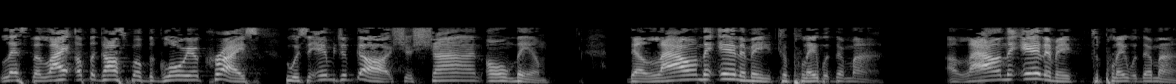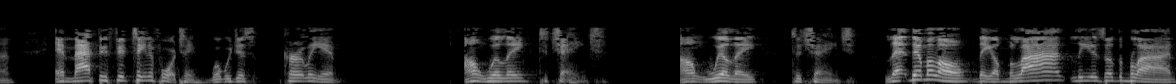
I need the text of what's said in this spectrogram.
lest the light of the gospel of the glory of Christ, who is the image of God, should shine on them. They're allowing the enemy to play with their mind. Allowing the enemy to play with their mind. In Matthew 15 and 14, what we're just currently in, unwilling to change. Unwilling to change. Let them alone. They are blind leaders of the blind.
